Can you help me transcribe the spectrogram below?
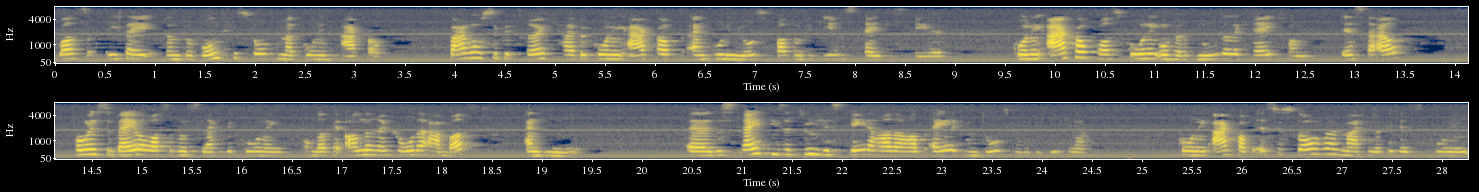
was, heeft hij een verbond gesloten met koning Agab. Een paar hoofdstukken terug hebben koning Agab en koning Jozefat een verkeerde strijd gestreden. Koning Agab was koning over het noordelijk rijk van Israël. Volgens de Bijbel was het een slechte koning, omdat hij andere goden aanbad en diende. Uh, de strijd die ze toen gestreden hadden, had eigenlijk een dood kunnen betekenen. Koning Agab is gestorven, maar gelukkig is koning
